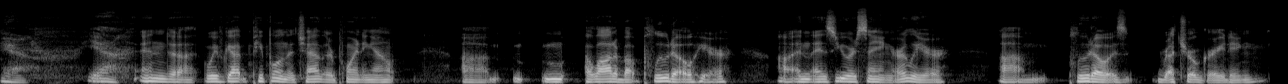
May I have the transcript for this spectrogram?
Yeah. Yeah. And uh, we've got people in the chat that are pointing out um, m- a lot about pluto here. Uh, and as you were saying earlier um, pluto is retrograding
